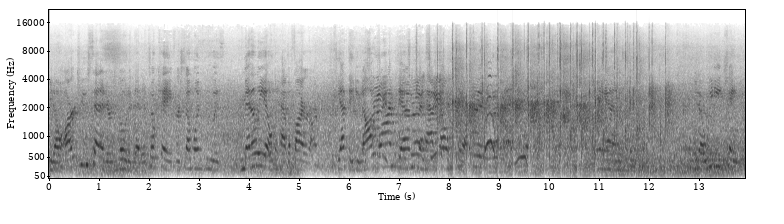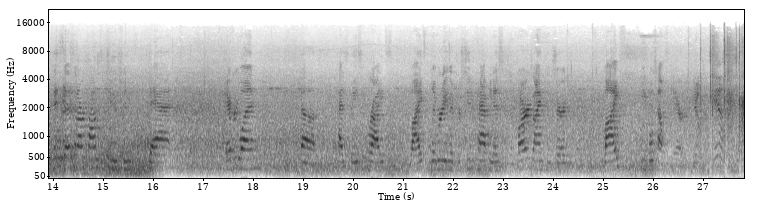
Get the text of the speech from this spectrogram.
You know our two senators voted that it's okay for someone who is mentally ill to have a firearm but yet they do not right. want them That's to have health care and you know, we need changes. It says in our Constitution that everyone um, has basic rights, life, liberty, and the pursuit of happiness. As far as I'm concerned, life equals health care. Yeah. Yeah.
